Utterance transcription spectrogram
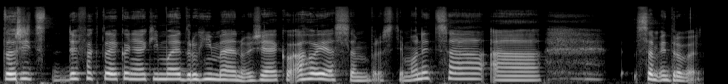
to říct de facto jako nějaký moje druhý jméno, že jako ahoj, já jsem prostě Monica a jsem introvert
